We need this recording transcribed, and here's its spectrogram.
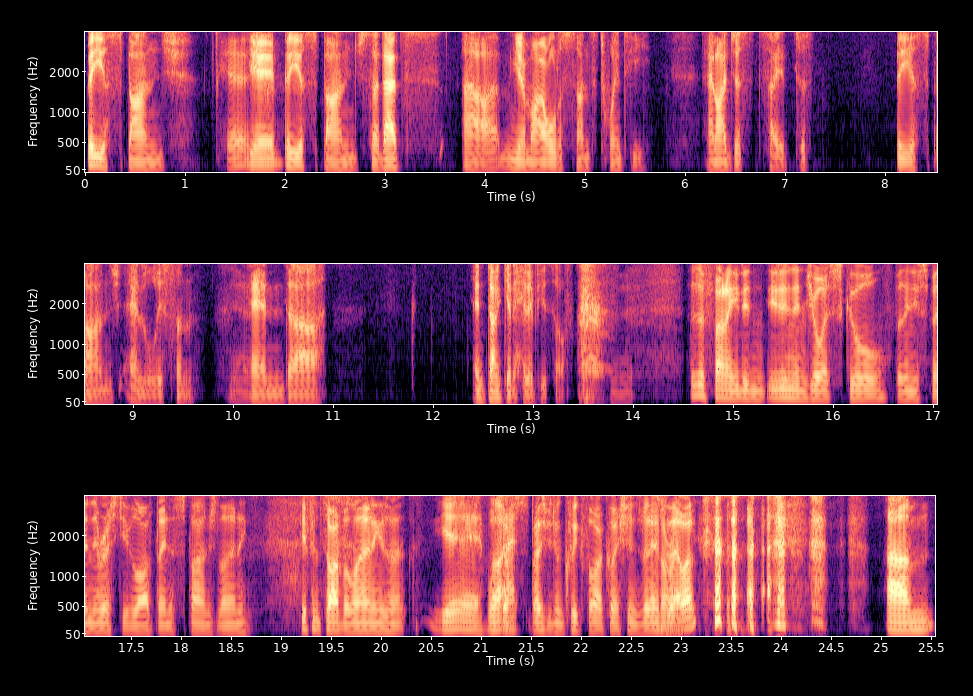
be a sponge. Yeah, yeah, true. be a sponge. So that's uh, you know, my oldest son's twenty, and I just say just be a sponge and listen, yeah. and uh, and don't get ahead of yourself. Is it funny you didn't you didn't enjoy school, but then you spent the rest of your life being a sponge learning? Different type of learning, isn't it? yeah, well, Which I'm supposed to be doing quick fire questions, but answer Sorry. that one. um,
